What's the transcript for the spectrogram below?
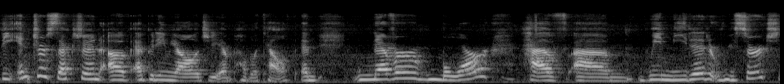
the intersection of epidemiology and public health. And never more have um, we needed research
